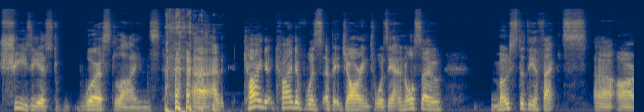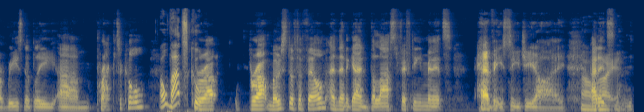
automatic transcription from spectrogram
cheesiest, worst lines, uh, and kind of kind of was a bit jarring towards the end, and also most of the effects uh, are reasonably um, practical oh, that's cool. throughout throughout most of the film, and then again the last fifteen minutes heavy CGI, Oh, and right. it's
